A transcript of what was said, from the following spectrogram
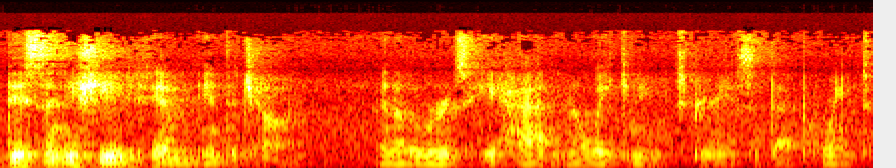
This initiated him into Chan. In other words, he had an awakening experience at that point.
